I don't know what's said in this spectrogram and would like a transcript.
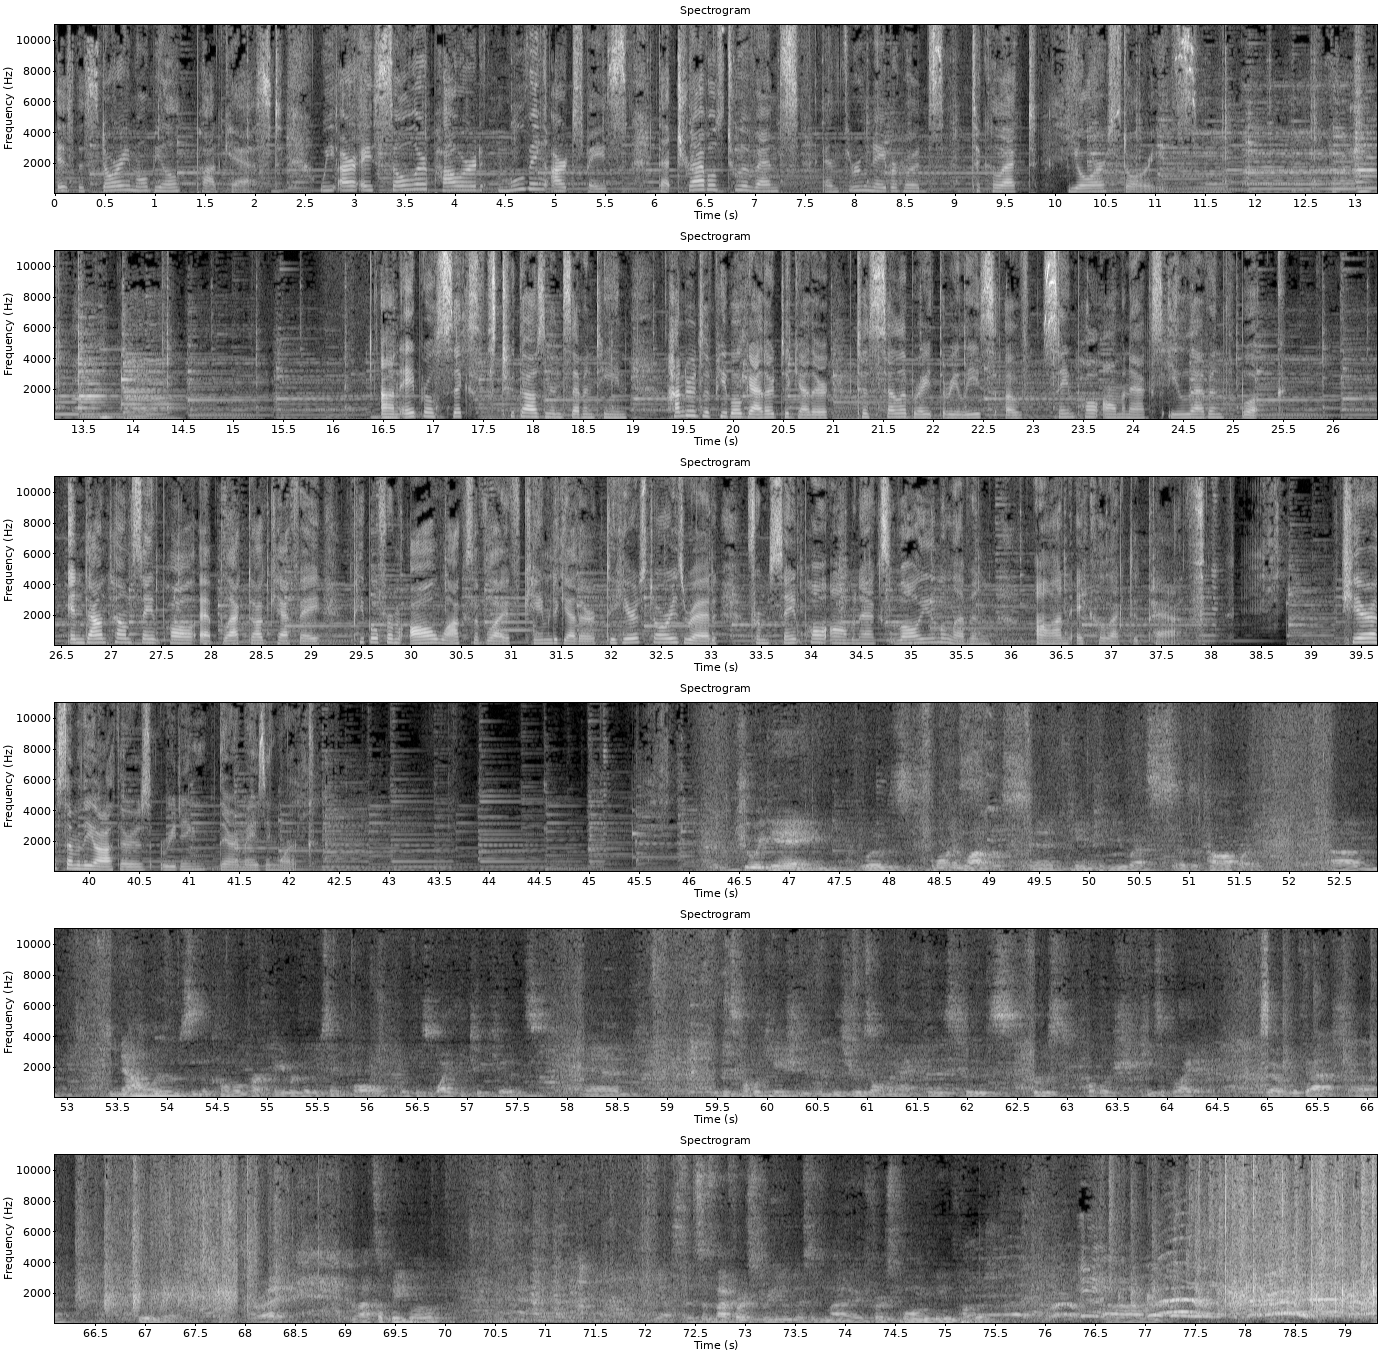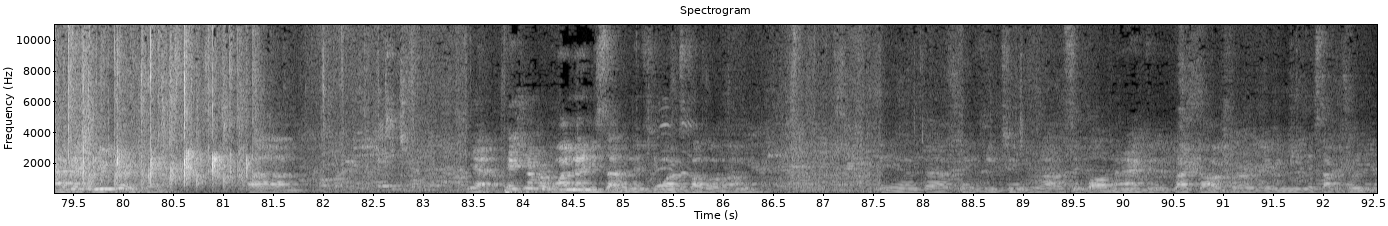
is the Storymobile Podcast. We are a solar powered moving art space that travels to events and through neighborhoods to collect your stories. On April 6th, 2017, hundreds of people gathered together to celebrate the release of St. Paul Almanac's 11th book. In downtown St. Paul at Black Dog Cafe, people from all walks of life came together to hear stories read from St. Paul Almanac's Volume 11 on a collected path. Here are some of the authors reading their amazing work. Chui Yang was born in Laos and came to the U.S. as a toddler. Um, he now lives in the Como Park neighborhood of St. Paul with his wife and two kids. And his publication in this year's almanac is his first published piece of writing. So with that, uh, Chui Yang. All right, lots of people. Yes, this is my first reading. This is my first poem being published. Um, I get to read first, right? Um, yeah, page number 197 if you want to follow along. And uh, thank you to uh, St. Paul Almanac and Black Dog for giving me this opportunity.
